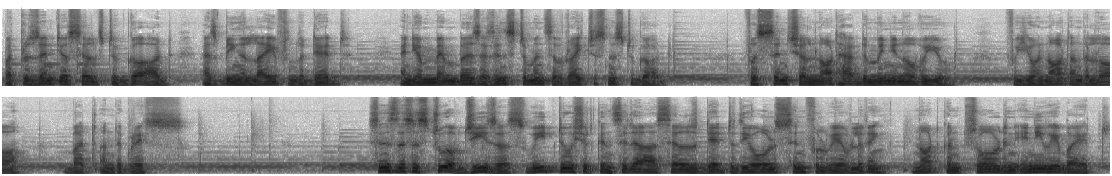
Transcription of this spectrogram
but present yourselves to God as being alive from the dead, and your members as instruments of righteousness to God. For sin shall not have dominion over you for you are not under law, but under grace. Since this is true of Jesus, we too should consider ourselves dead to the old sinful way of living, not controlled in any way by it.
